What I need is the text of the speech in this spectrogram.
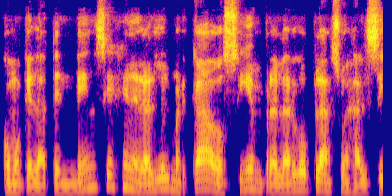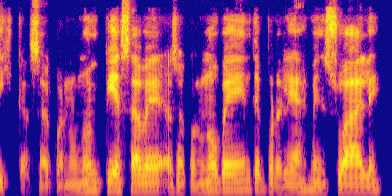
como que la tendencia general del mercado siempre a largo plazo es alcista. O sea, cuando uno empieza a ver, o sea, cuando uno ve en temporalidades mensuales,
